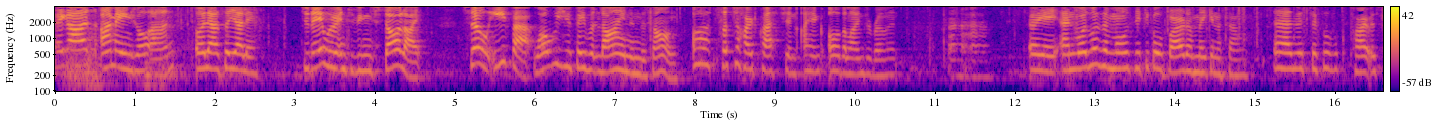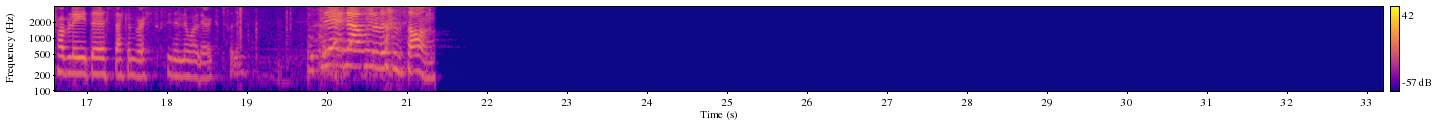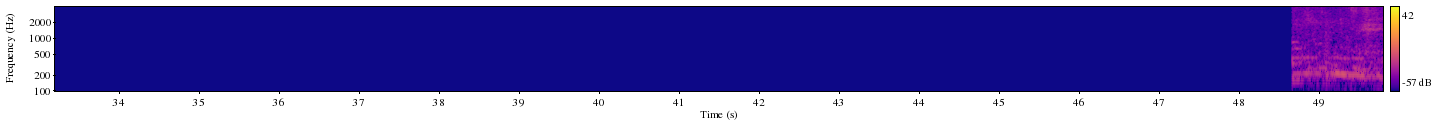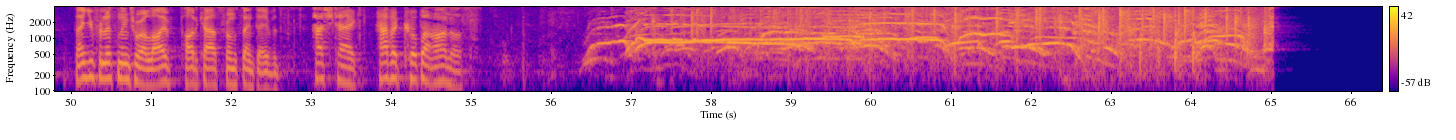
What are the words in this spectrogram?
Hey guys, I'm Angel and. Hola, soy Ale. Today we're interviewing Starlight. So, Aoife, what was your favourite line in the song? Oh, it's such a hard question. I think all the lines are brilliant. Okay, and what was the most difficult part of making a song? Uh, the most difficult part was probably the second verse because we didn't know what lyrics to put in. Yeah, now we're going to listen to the song. Thank you for listening to our live podcast from St. David's. Hashtag have a cuppa on us.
